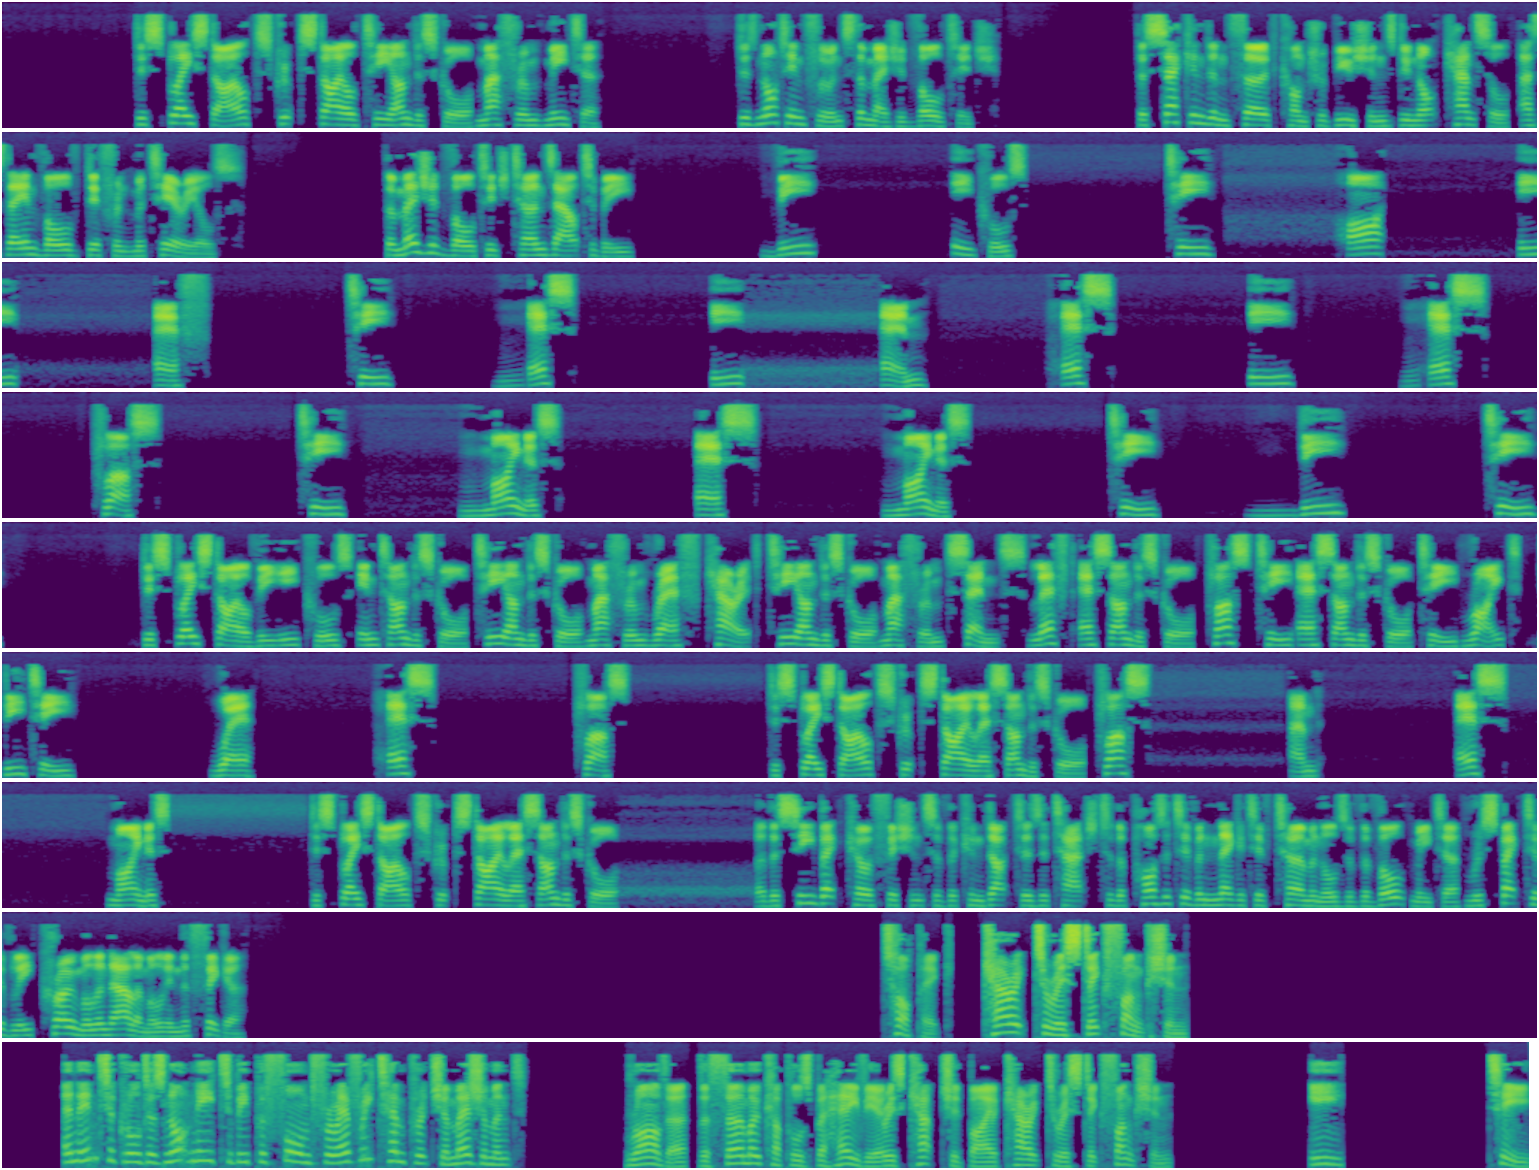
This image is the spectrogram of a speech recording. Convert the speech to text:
display style script style T underscore mathrm meter does not influence the measured voltage. The second and third contributions do not cancel, as they involve different materials. The measured voltage turns out to be V equals T R E F T S E N S E S plus T minus S minus T D T. Display style v equals int underscore t underscore mathrm ref caret t underscore mathrm sense left s underscore plus t s underscore t right dt where s plus display style script style s underscore plus and s minus display style script style s underscore are the Seebeck coefficients of the conductors attached to the positive and negative terminals of the voltmeter, respectively, chromel and alumel in the figure. Topic: Characteristic function. An integral does not need to be performed for every temperature measurement. Rather, the thermocouple's behavior is captured by a characteristic function E T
